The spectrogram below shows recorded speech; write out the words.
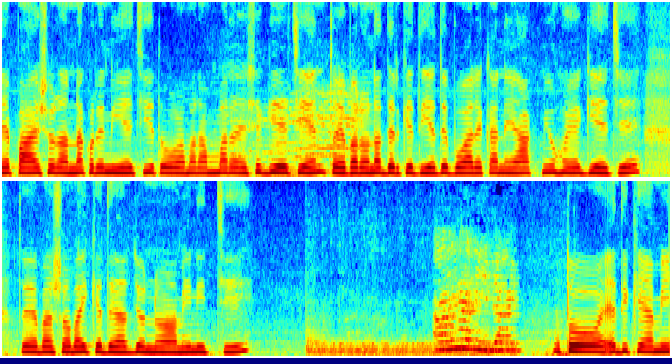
এ পায়েসও রান্না করে নিয়েছি, তো আমার আম্মারা এসে গিয়েছেন, তো এবার ওনাদেরকে দিয়ে দেব। আর এখানে আখনিও হয়ে গিয়েছে, তো এবার সবাইকে দেওয়ার জন্য আমি নিচ্ছি। তো এদিকে আমি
